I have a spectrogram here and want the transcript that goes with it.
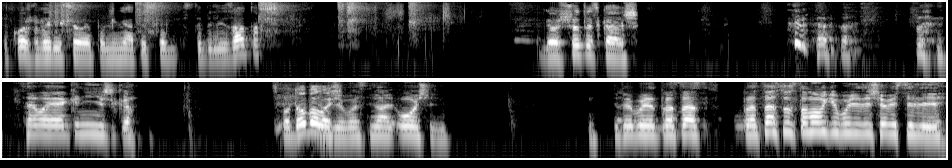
Також вирішили поміняти стаб- стабілізатор. Льош, що ти скажеш? Це моя книжка. Сподобалось? Его сняли очень. Теперь будет процесс, процесс установки будет еще веселее.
